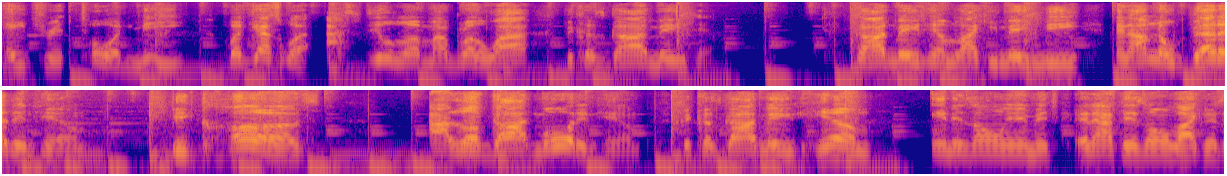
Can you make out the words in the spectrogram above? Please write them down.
hatred toward me, but guess what? I still love my brother. Why? Because God made him. God made him like he made me, and I'm no better than him because I love God more than him because God made him in his own image and after his own likeness,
